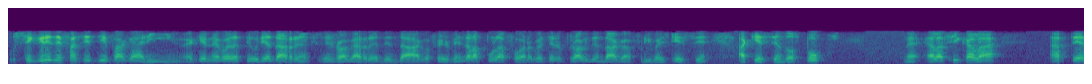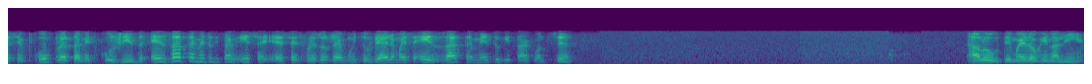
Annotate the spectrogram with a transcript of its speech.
o segredo é fazer devagarinho. É aquele negócio da teoria da rã, que você joga a rã dentro da água fervendo, ela pula fora. Agora você joga dentro da água fria, vai esquecendo, aquecendo aos poucos, né? ela fica lá até ser completamente cozida. É exatamente o que está. Essa, essa expressão já é muito velha, mas é exatamente o que está acontecendo. Alô, tem mais alguém na linha?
